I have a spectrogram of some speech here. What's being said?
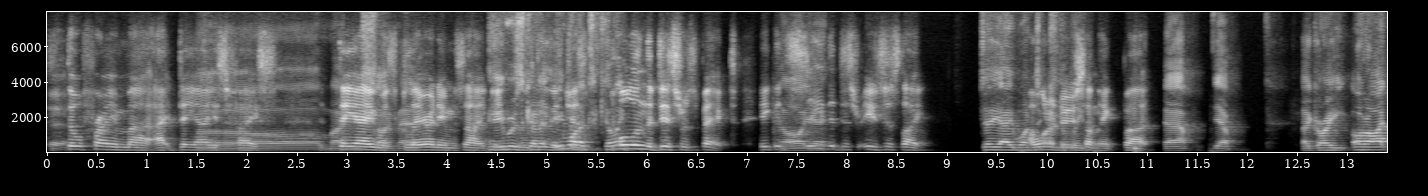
Yeah. still frame uh, at DA's face. Oh, mate, DA so was mad. glaring him, saying He was gonna- he wanted to kill him. pulling the disrespect. He could Oh, see yeah. the dis. He's just like, Da I want to kill do him. something, but Yeah, yep. Agree. All right,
